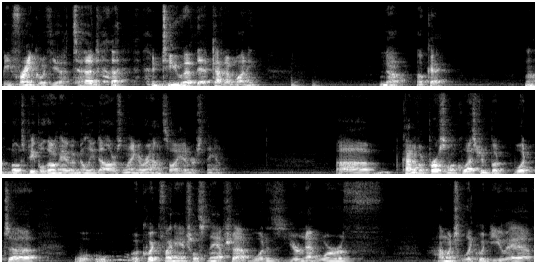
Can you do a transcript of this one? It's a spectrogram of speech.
be frank with you, Ted, do you have that kind of money? No. Okay. Well, most people don't have a million dollars laying around, so I understand. Uh, kind of a personal question, but what, uh, w- a quick financial snapshot, what is your net worth? How much liquid do you have?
